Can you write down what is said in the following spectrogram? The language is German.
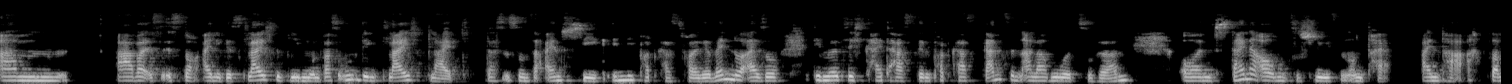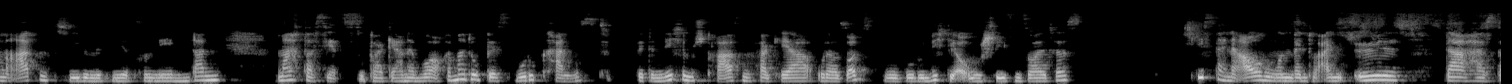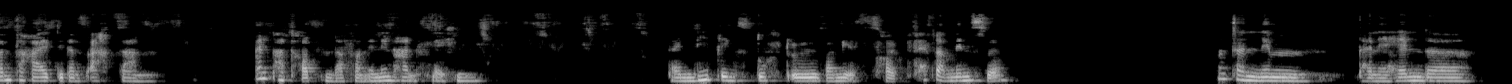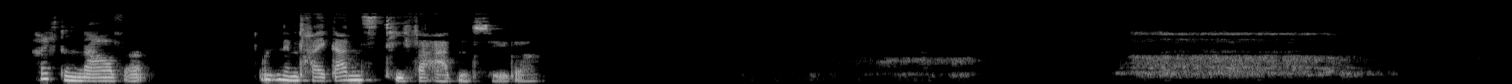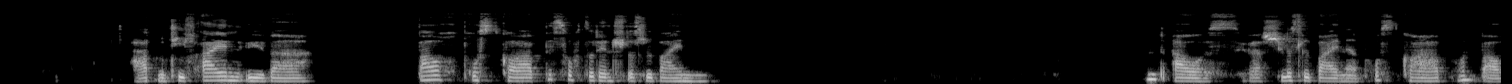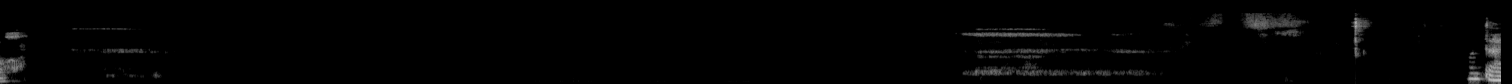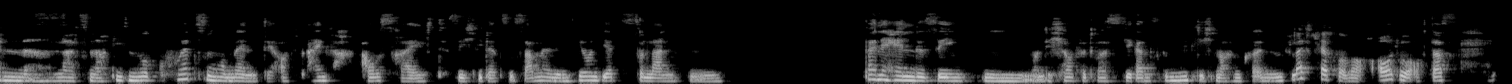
Ähm, aber es ist doch einiges gleich geblieben und was unbedingt gleich bleibt, das ist unser Einstieg in die Podcast-Folge. Wenn du also die Möglichkeit hast, den Podcast ganz in aller Ruhe zu hören und deine Augen zu schließen und ein paar achtsame Atemzüge mit mir zu nehmen, dann mach das jetzt super gerne, wo auch immer du bist, wo du kannst. Bitte nicht im Straßenverkehr oder sonst wo, wo du nicht die Augen schließen solltest. Schließ deine Augen und wenn du ein Öl da hast, dann verreib dir ganz achtsam ein paar Tropfen davon in den Handflächen. Dein Lieblingsduftöl, bei mir ist es heute Pfefferminze. Und dann nimm deine Hände Richtung Nase und nimm drei ganz tiefe Atemzüge. Atme tief ein über Bauch, Brustkorb bis hoch zu den Schlüsselbeinen. Und aus über Schlüsselbeine, Brustkorb und Bauch. Dann äh, lass nach diesem nur kurzen Moment, der oft einfach ausreicht, sich wieder zu sammeln, im Hier und Jetzt zu landen, deine Hände sinken und ich hoffe, du hast dir ganz gemütlich machen können. Vielleicht fährst du aber auch Auto, auch das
